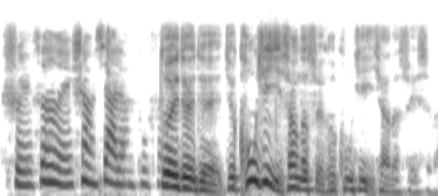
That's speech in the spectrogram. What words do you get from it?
水分为上下两部分。对对对，就空气以上的水和空气以下的水是吧？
